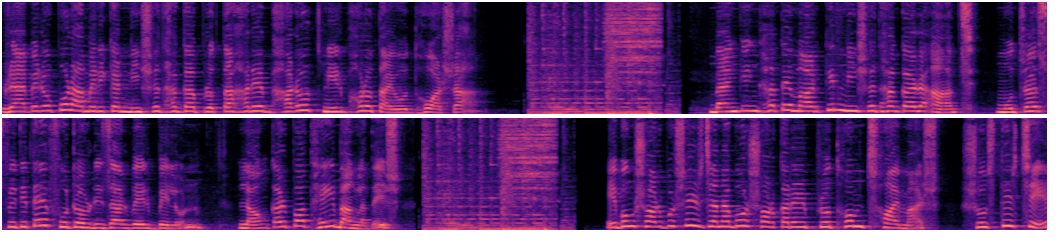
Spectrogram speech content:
র্যাবের ওপর আমেরিকার নিষেধাজ্ঞা প্রত্যাহারে ভারত নির্ভরতায়ও ধোঁয়াশা। ব্যাংকিং খাতে মার্কিন নিষেধাজ্ঞার আঁচ, মুদ্রাস্ফীতিতে ফুটো রিজার্ভের বেলুন, লঙ্কার পথেই বাংলাদেশ। এবং সর্বশেষ জানাব সরকারের প্রথম ছয় মাস, স্বস্তির চেয়ে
